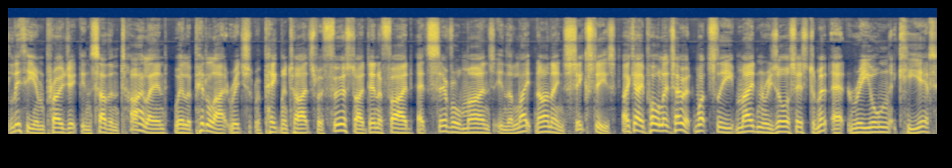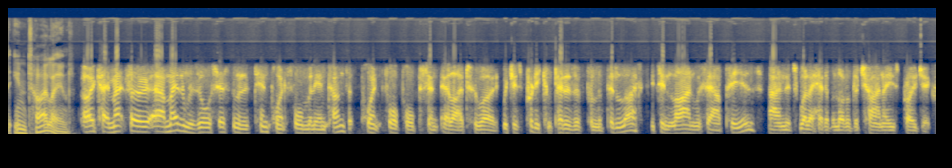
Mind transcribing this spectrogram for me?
lithium project in southern Thailand, where lepidolite rich pegmatites were first identified at several mines in the late 1960s. Okay, Paul, let's have it. What's the maiden resource estimate at Reung Kiet in Thailand? Okay, Matt. So our maiden resource estimate is 10.4 million tonnes at 0.44% Li2O, which is pretty competitive for lepidolite. It's in line with our peers and it's well ahead of a lot of the Chinese projects.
